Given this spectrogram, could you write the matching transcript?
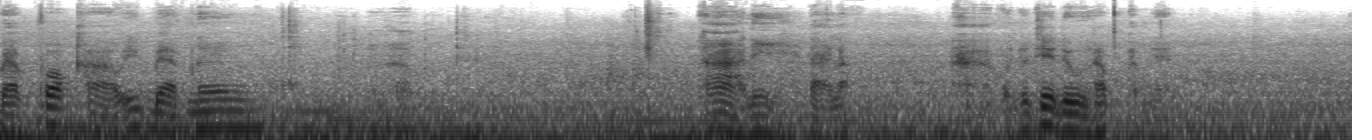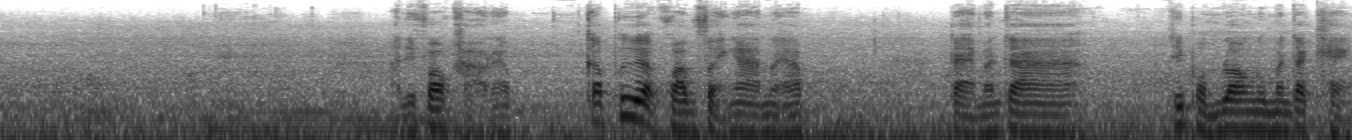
แบบฟอกขาวอีกแบบหนึ่งนะครับอ่านี่ได้ละอ่าผมจะเทียบดูครับแบบนี้อันนี้ฟอกขาวนะครับ ก็เพื่อความสวยงามนะครับ แต่มันจะที่ผมลองดูมันจะแข็ง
